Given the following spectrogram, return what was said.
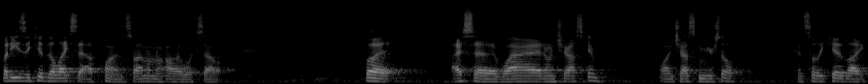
but he's a kid that likes to have fun, so I don't know how that works out. But I said, Why don't you ask him? Why don't you ask him yourself? And so the kid, like,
